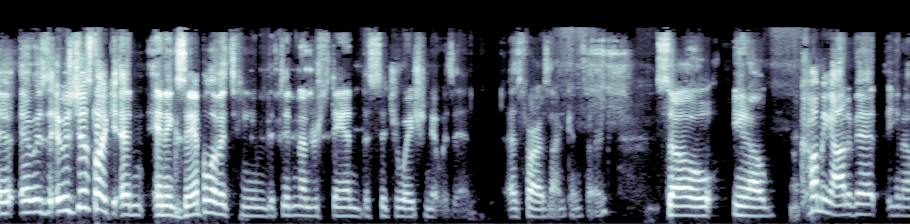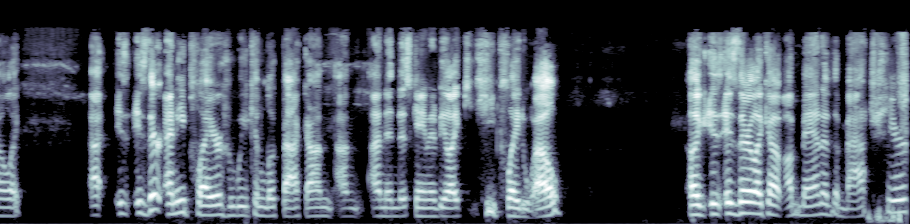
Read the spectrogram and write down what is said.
It, it, was it was just like an, an example of a team that didn't understand the situation it was in, as far as I'm concerned. So you know, coming out of it, you know, like, uh, is is there any player who we can look back on on, on in this game and be like he played well? Like, is, is there like a, a man of the match here?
